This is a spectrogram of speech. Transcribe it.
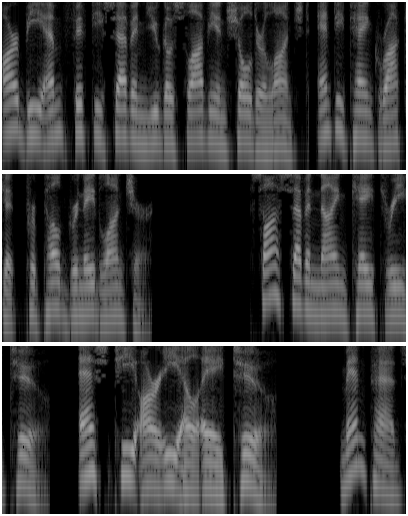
RBM-57 Yugoslavian shoulder-launched, anti-tank rocket-propelled grenade launcher SA-79K32 STRELA-2 manpads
